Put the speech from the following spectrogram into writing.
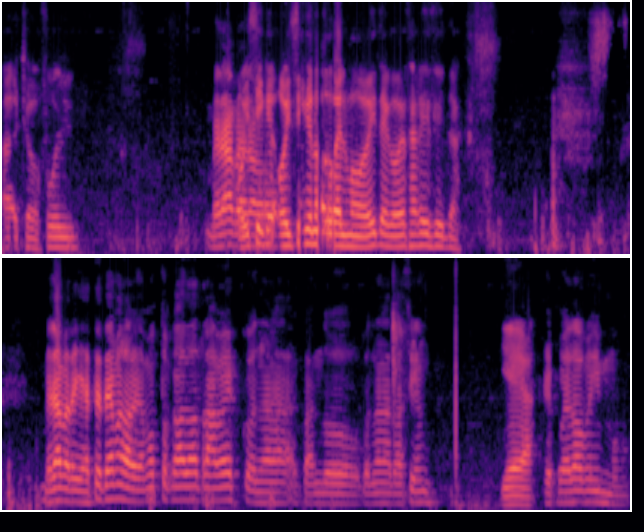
Hacho, full. Mira, pero, Hoy sí, que, hoy sí que no duermo, ¿viste? Con esa risita. Mira, pero ya este tema lo habíamos tocado otra vez con la, cuando, con la natación, Yeah. que fue lo mismo.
